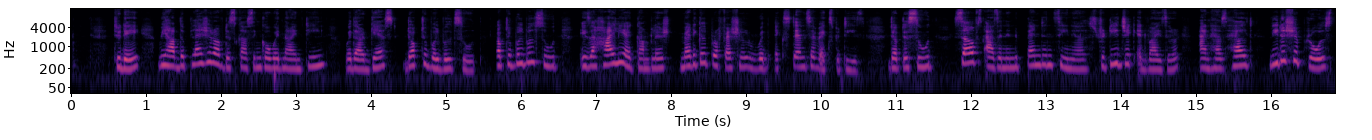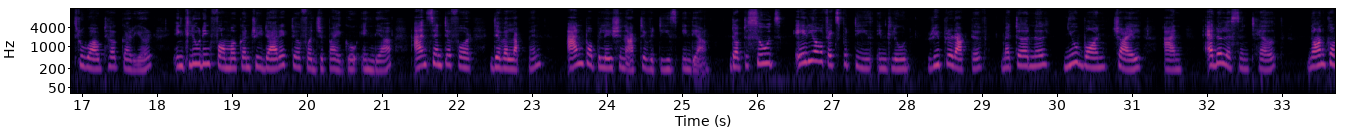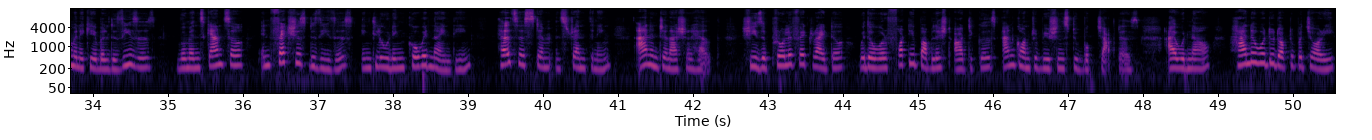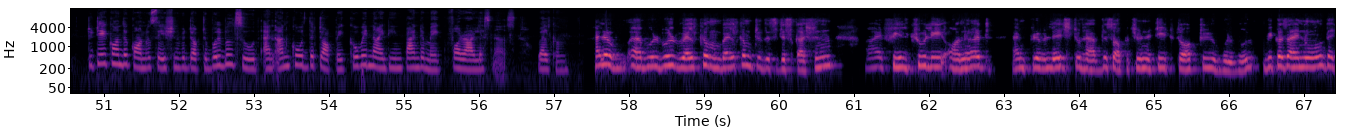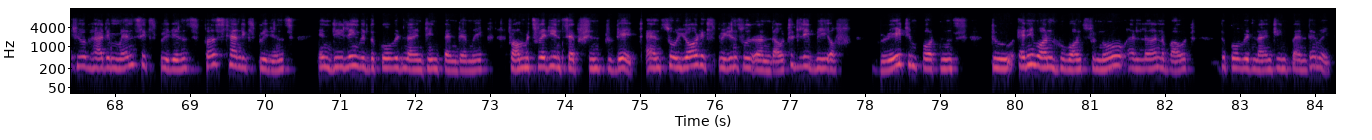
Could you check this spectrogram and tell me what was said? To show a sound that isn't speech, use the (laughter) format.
Today, we have the pleasure of discussing COVID 19 with our guest, Dr. Bulbul Sood. Dr. Bulbul Sood is a highly accomplished medical professional with extensive expertise. Dr. Sood serves as an independent senior strategic advisor and has held leadership roles throughout her career, including former country director for Jhpiego India and Center for Development and Population Activities India. Dr. Sood's area of expertise include reproductive, maternal, newborn, child, and adolescent health, non-communicable diseases, women's cancer, infectious diseases, including COVID 19, health system strengthening, and international health. She is a prolific writer with over 40 published articles and contributions to book chapters. I would now hand over to Dr. Pachauri to take on the conversation with Dr. Bulbul Sood and uncode the topic COVID 19 pandemic for our listeners. Welcome. Hello, uh, Bulbul. Welcome. Welcome to this discussion. I feel truly honored and privileged to have this opportunity to talk to you, Bulbul, because I know that you've had immense experience, first-hand experience in dealing with the COVID 19 pandemic from its very inception to date. And so your experience will undoubtedly be of great importance to anyone who wants to know and learn about the COVID 19 pandemic.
